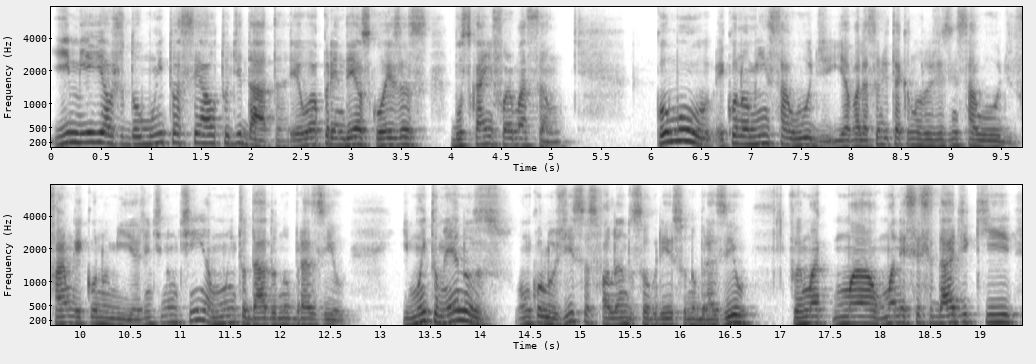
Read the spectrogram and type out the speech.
e me ajudou muito a ser autodidata, eu aprender as coisas, buscar informação. Como economia em saúde e avaliação de tecnologias em saúde, farmacoeconomia, a gente não tinha muito dado no Brasil, e muito menos oncologistas falando sobre isso no Brasil, foi uma, uma, uma necessidade que,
